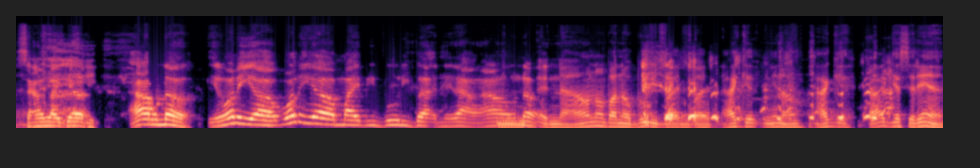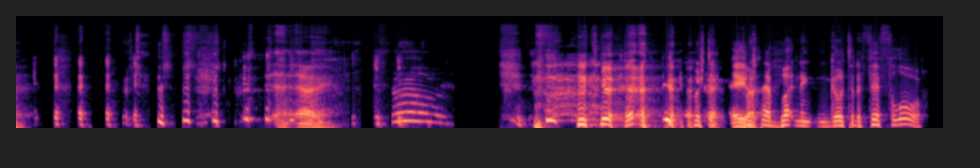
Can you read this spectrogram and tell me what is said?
Sound like y'all. I don't know. You- One of y'all, one of y'all might be booty buttoning it out. I don't know. Mm, Nah, I don't know about no booty button, but I get, you know, I get, I guess it in. Hey. Push that, Hey. push that button and go to the fifth floor.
